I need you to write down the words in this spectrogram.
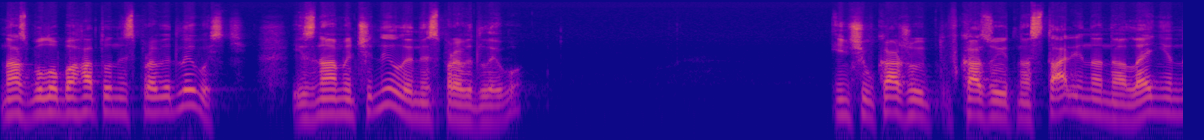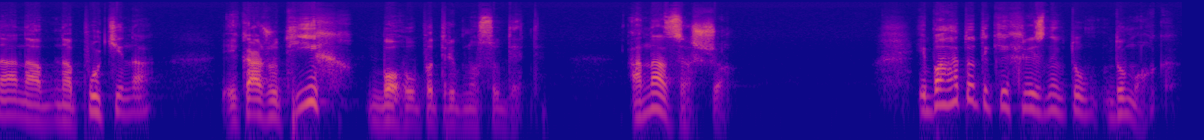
У нас було багато несправедливості, і з нами чинили несправедливо. Інші вказують, вказують на Сталіна, на Леніна, на, на Путіна і кажуть, їх Богу потрібно судити. А нас за що? І багато таких різних думок.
